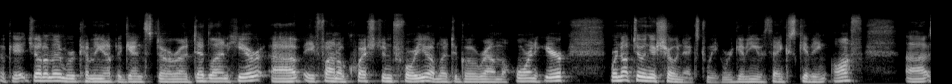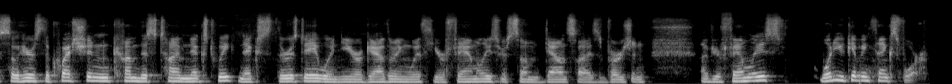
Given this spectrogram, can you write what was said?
Okay, gentlemen, we're coming up against our uh, deadline here. Uh, a final question for you. I'd like to go around the horn here. We're not doing a show next week. We're giving you Thanksgiving off. Uh, so here's the question come this time next week, next Thursday, when you're gathering with your families or some downsized version of your families. what are you giving thanks for?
